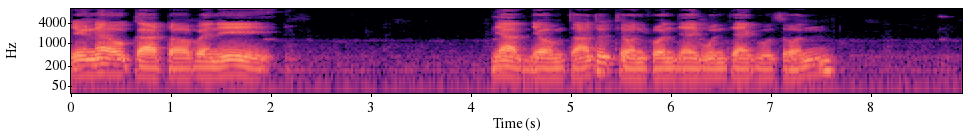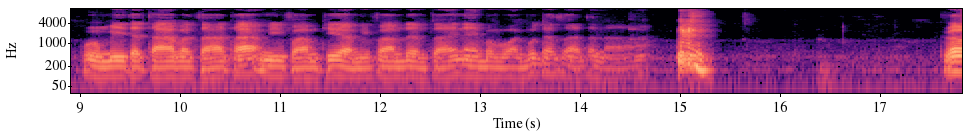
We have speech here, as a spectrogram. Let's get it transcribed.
จึงในโอกาสต่อไปนี้ญาติโยมสาธุชนคนใจบุญใจกุศล ผู้มีตถาภาษาทะมีความเชื่อมีความเริ่มใสในบวรพุทธศาสนา ก็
